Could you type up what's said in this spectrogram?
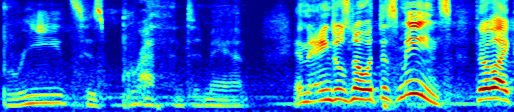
breathes his breath into man. And the angels know what this means. They're like,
